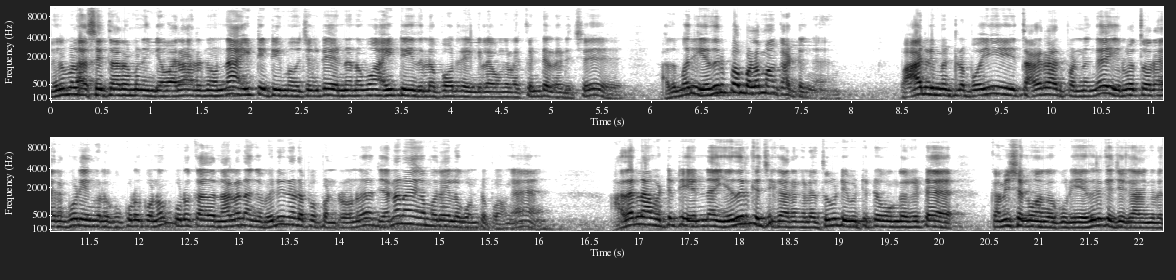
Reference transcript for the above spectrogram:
நிர்மலா சீதாராமன் இங்கே வராருன்னு ஐடி டீமை வச்சுக்கிட்டு என்னென்னமோ ஐடி இதில் போடுறீங்களே உங்களை கிண்டல் அடித்து அது மாதிரி எதிர்ப்பை பலமாக காட்டுங்க. பார்லிமெண்ட்டில் போய் தகராறு பண்ணுங்கள் இருபத்தோராயிரம் கோடி எங்களுக்கு கொடுக்கணும். கொடுக்காதனால நாங்கள் வெளிநடப்பு பண்ணுறோன்னு ஜனநாயக முறையில் கொண்டு போங்க. அதெல்லாம் விட்டுட்டு என்ன எதிர்கட்சிக்காரங்களை தூண்டி விட்டுட்டு உங்ககிட்ட கமிஷன் வாங்கக்கூடிய எதிர்கட்சிக்காரங்களை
